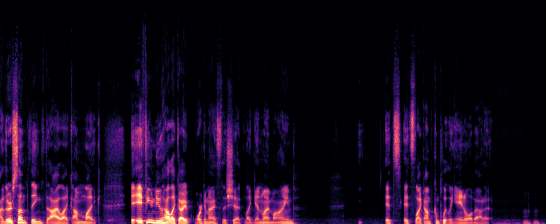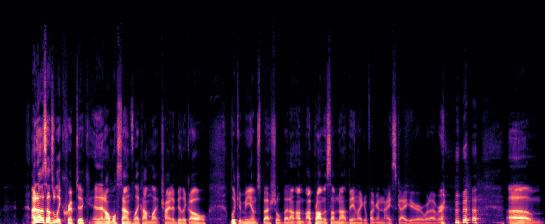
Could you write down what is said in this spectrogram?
I, there's some things that I like. I'm like, if you knew how like I organize this shit, like in my mind, it's it's like I'm completely anal about it. Mm-hmm. I know that sounds really cryptic, and it almost sounds like I'm like trying to be like, oh, look at me, I'm special. But I'm, I promise I'm not being like a fucking nice guy here or whatever. um,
